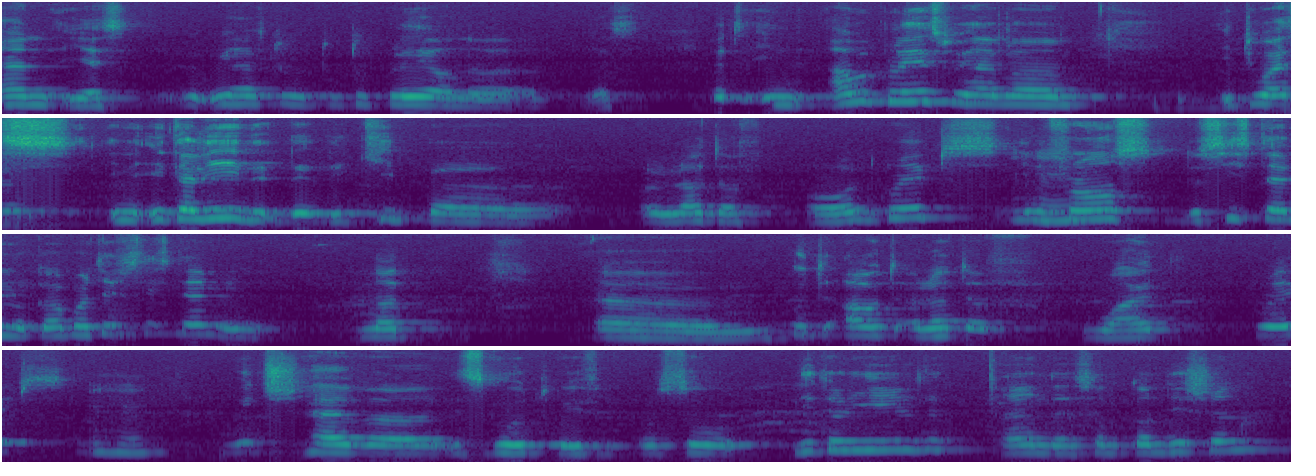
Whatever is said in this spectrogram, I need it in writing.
and yes, we have to, to, to play on uh, yes. But in our place, we have. Um, it was in Italy. They, they, they keep uh, a lot of old grapes. In France, the system, a cooperative system, in not um, put out a lot of white grapes which have uh, is good with also little yield and uh, some condition,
